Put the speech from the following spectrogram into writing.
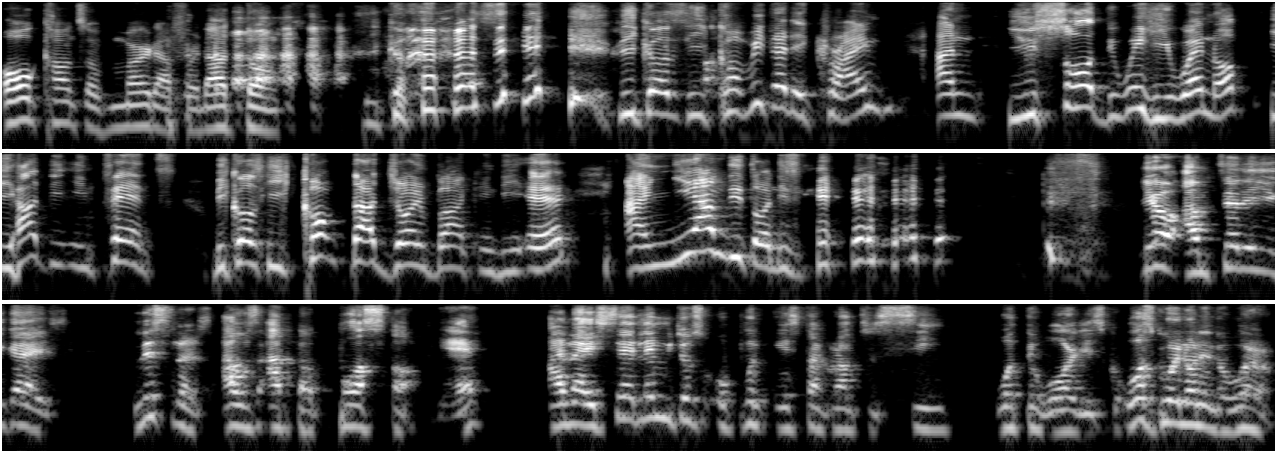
all counts of murder for that dunk because, because he committed a crime and you saw the way he went up. He had the intent because he cocked that joint bank in the air and yammed it on his head. Yo, I'm telling you guys, listeners, I was at the bus stop, yeah, and I said, let me just open Instagram to see what the world is, what's going on in the world,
